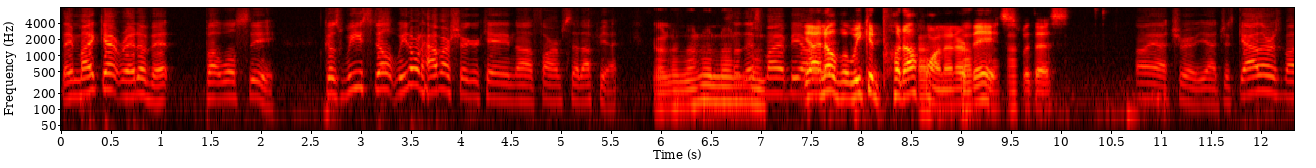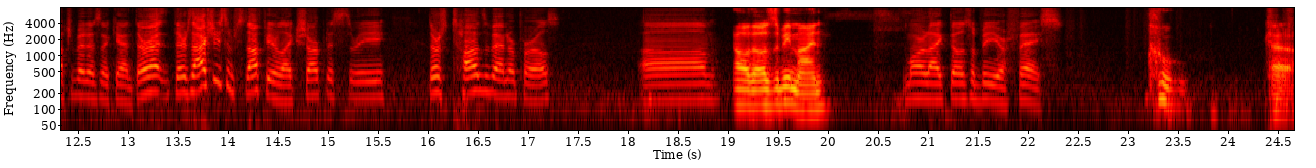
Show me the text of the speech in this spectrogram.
They might get rid of it, but we'll see. Because we still, we don't have our sugarcane uh, farm set up yet. La, la, la, la, la, So this might be our Yeah, I know, but we could put up Uh, one in uh, our base uh. with this. Oh yeah, true. Yeah, just gather as much of it as I can. There, are, there's actually some stuff here like sharpness three. There's tons of ender pearls. Um, Oh, those would be mine. more like those will be your face. Ooh. Uh,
